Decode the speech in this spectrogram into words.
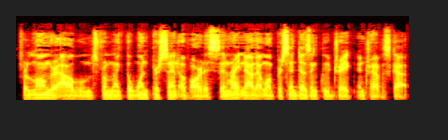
for longer albums from like the 1% of artists. And right now that 1% does include Drake and Travis Scott.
